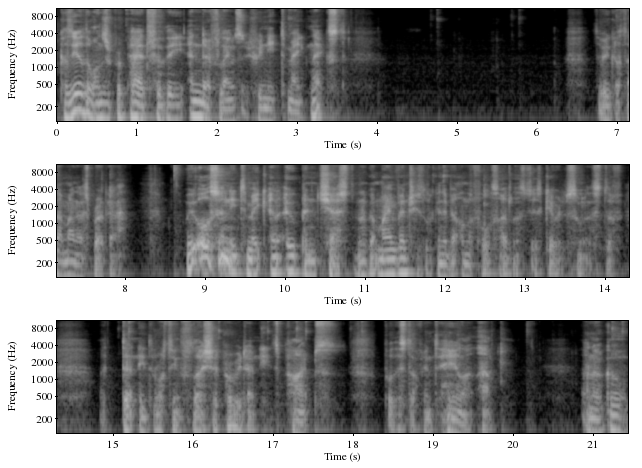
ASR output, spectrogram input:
Because the other ones are prepared for the endoflames which we need to make next. So we've got our mana spreader. We also need to make an open chest. And I've got my inventories looking a bit on the full side. Let's just get rid of some of this stuff. I don't need the rotting flesh. I probably don't need pipes put this stuff into here like that. And I've got,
